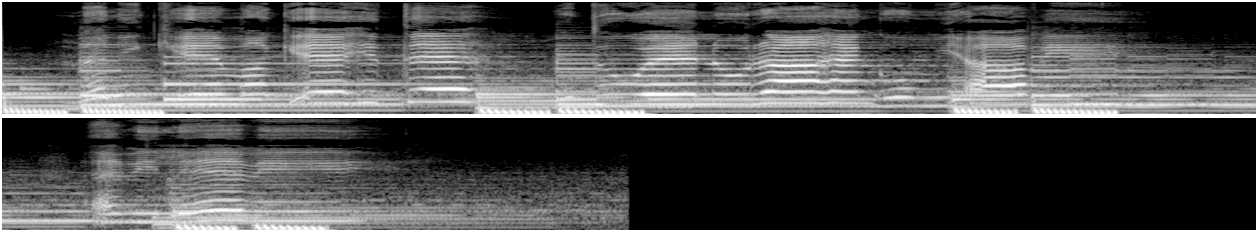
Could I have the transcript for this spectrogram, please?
මැලිකේ මගේ හිතේ උතුවේ නුරා හැඟුම් යාවී ඇවිලේ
